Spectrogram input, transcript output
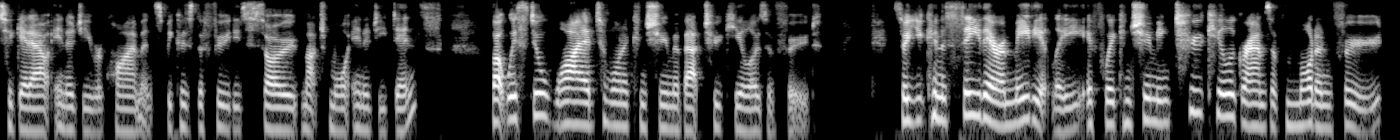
to get our energy requirements because the food is so much more energy dense. But we're still wired to want to consume about two kilos of food. So you can see there immediately if we're consuming two kilograms of modern food,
